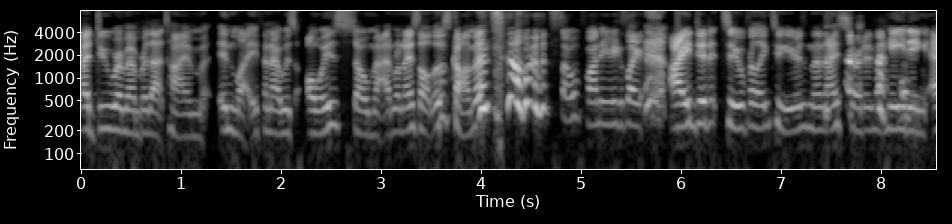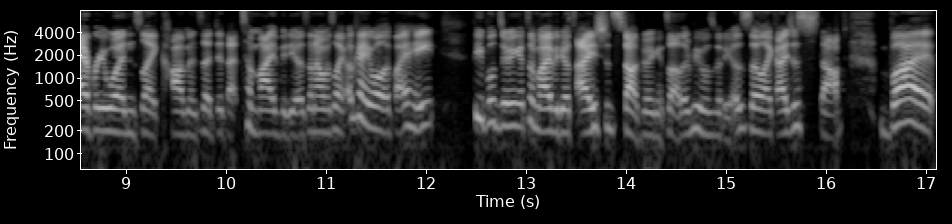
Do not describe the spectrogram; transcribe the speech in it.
i do remember that time in life and i was always so mad when i saw those comments. It was so funny because like i did it too for like two years and then i started hating everyone's like comments that did that to my videos and i was like okay well if i hate people doing it to my videos i should stop doing it to other people's videos. So like i just stopped. But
